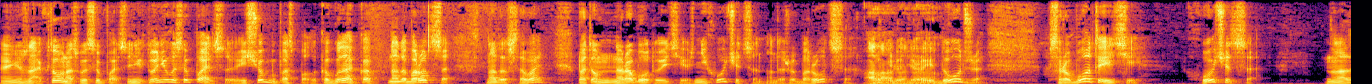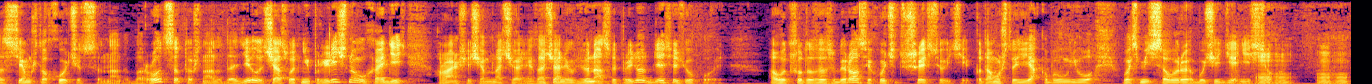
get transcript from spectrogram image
Я не знаю, кто у нас высыпается? Никто не высыпается. Еще бы поспал. Как, куда, как надо бороться? Надо вставать. Потом на работу идти не хочется, надо же бороться. А надо, люди да. идут же. С работы идти хочется. Но надо с тем, что хочется, надо бороться, потому что надо доделать. Сейчас вот неприлично уходить раньше, чем начальник. Начальник в 12 придет, в 10 уходит. А вот кто-то засобирался и хочет в 6 уйти, потому что якобы у него 8-часовой рабочий день истек. Угу, угу.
